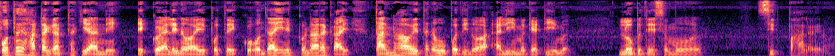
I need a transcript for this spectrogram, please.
පොත හටගත්තා කියන්නේ එක්ක ඇලෙනවා ඒ පොත එක්ක හොඳයි එක්ක නරකයි. තණ්හාව එතනම උපදිනවා ඇලීම ගැටීම. ලෝභ දේශ මොහ සිත් පහළ වෙනවා.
